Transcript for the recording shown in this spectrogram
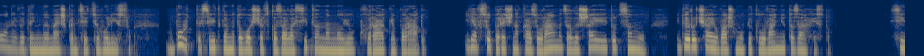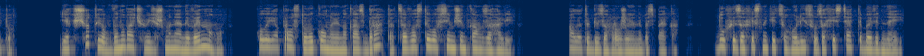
О, невиданьми мешканці цього лісу, будьте свідками того, що сказала Сіта на мою бхратню пораду. Я, всупереч наказу рами, залишаю її тут саму і доручаю вашому піклуванню та захисту. Сіто, якщо ти обвинувачуєш мене невинного, коли я просто виконую наказ брата, це властиво всім жінкам взагалі. Але тобі загрожує небезпека. Духи захисники цього лісу захистять тебе від неї.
